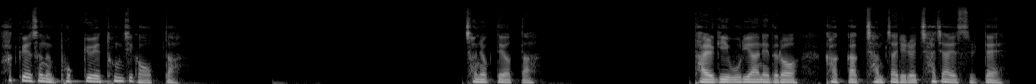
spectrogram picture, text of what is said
학교에서는 복교의 통지가 없다. 저녁 때였다. 닭이 우리 안에 들어 각각 잠자리를 차지하였을 때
